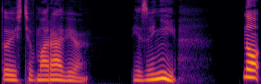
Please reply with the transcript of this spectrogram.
то есть в Моравию. Извини. Но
